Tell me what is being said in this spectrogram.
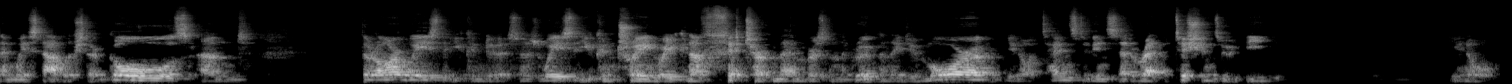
Then we establish their goals and there are ways that you can do it. So there's ways that you can train where you can have fitter members in the group and they do more. You know, it tends to be instead of repetitions, it would be, you know,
